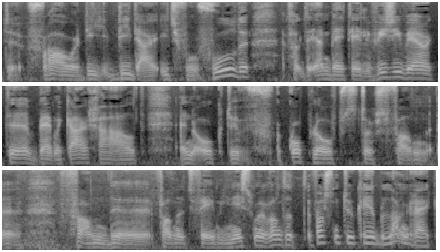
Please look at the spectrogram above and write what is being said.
de vrouwen die, die daar iets voor voelden... en bij televisie werkten, bij elkaar gehaald. En ook de koploopsters van, eh, van, de, van het feminisme. Want het was natuurlijk heel belangrijk.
